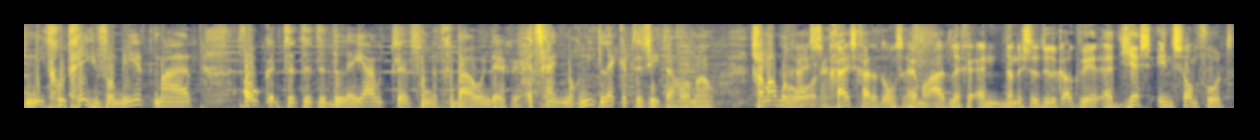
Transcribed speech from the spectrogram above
Niet goed geïnformeerd, maar ook het, het, het- de layout van het gebouw en dergelijke. Het schijnt nog niet lekker te zitten allemaal. Gaan we allemaal Gijs, horen. Gijs gaat het ons helemaal uitleggen. En dan is er natuurlijk ook weer eh, jazz in Zandvoort.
